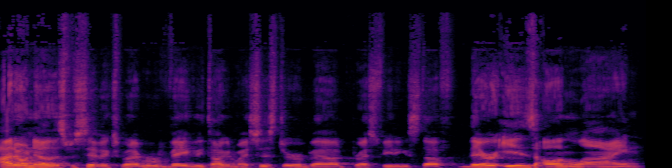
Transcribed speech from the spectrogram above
I don't know the specifics, but I remember vaguely talking to my sister about breastfeeding stuff. There is online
